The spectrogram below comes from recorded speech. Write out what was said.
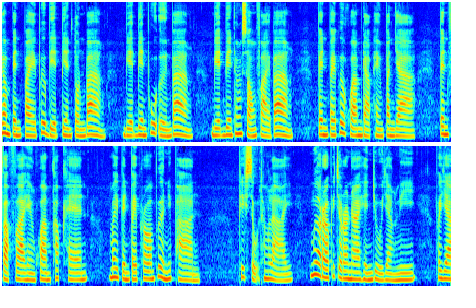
ย่อมเป็นไปเพื่อเบียดเบียนตนบ้าง เบียดเบียนผู้อื่นบ้าง เบียดเบียนทั้งสองฝ่ายบ้าง เป็นไปเพื่อความดับแห่งปัญญา เป็นฝักฝ่ายแห่งความคับแค้น ไม่เป็นไปพร้อมเพื่อนิพพาน ภิกษุทั้งหลาย เมื่อเราพิจารณาเห็นอยู่อย่างนี้ พยา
